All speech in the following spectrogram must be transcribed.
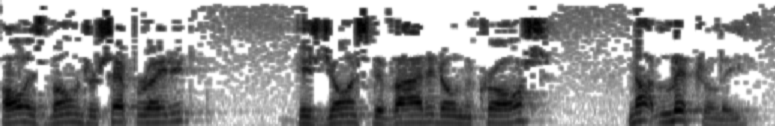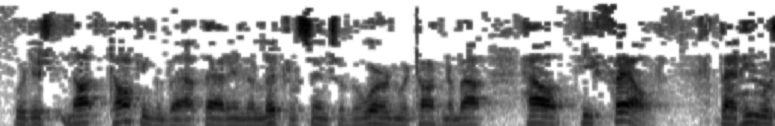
All his bones are separated his joints divided on the cross. Not literally, we're just not talking about that in the literal sense of the word. We're talking about how he felt that he was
